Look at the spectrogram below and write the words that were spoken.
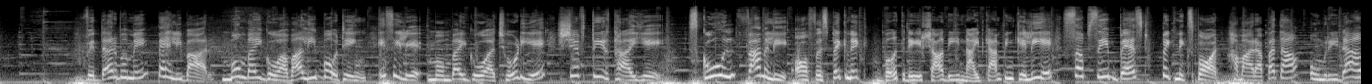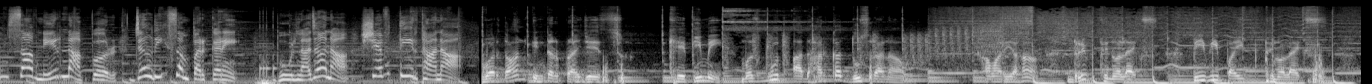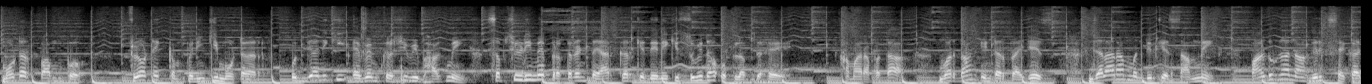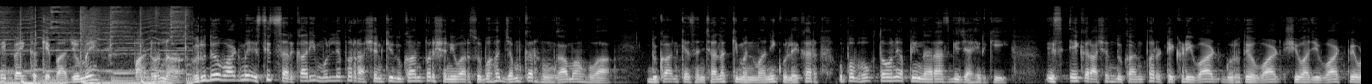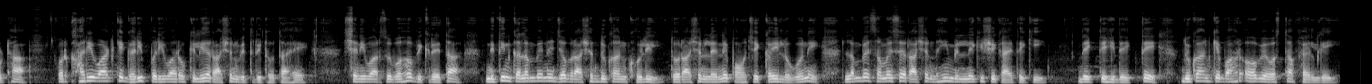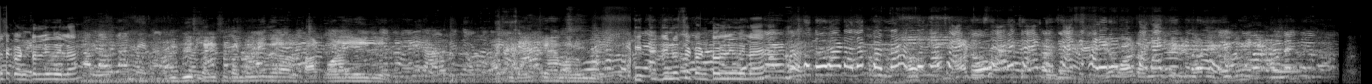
विदर्भ में पहली बार, मुंबई गोवा वाली बोटिंग। इसीलिए मुंबई गोवा छोड़िए, शिव तीर्थ आइए। School family office picnic birthday शादी नाइट कैंपिंग के लिए सबसे बेस्ट पिकनिक स्पॉट हमारा पता, उमरी डैम सावनेर, नागपुर। जल्दी संपर्क करें। भूल न जाना, शिव तीर्थाना वरदान इंटरप्राइजेस खेती में मज़बूत आधार का दूसरा नाम। हमारे यहाँ drip Finolex PV pipe Finolex motor pump Flotek company की मोटर उद्यानिकी एवं कृषि विभाग में सब्सिडी में प्रकरण तैयार करके देने की सुविधा उपलब्ध है। हमारा पता वरदान इंटरप्राइजेस जलाराम मंदिर के सामने पांडुरना नागरिक सहकारी बैंक के बाजू में पांडुरना। गुरुदेव वार्ड में स्थित सरकारी मूल्य पर राशन की दुकान पर शनिवार सुबह जमकर हंगामा हुआ। दुकान के संचालक की मनमानी को लेकर उपभोक्ताओं ने अपनी नाराज़गी ज़ाहिर की। इस एक राशन दुकान पर Tikdi ward, Gurudev ward, Shivaji ward पे उठा और खारी वार्ड के गरीब परिवारों के लिए राशन वितरित होता है। शनिवार सुबह विक्रेता नितिन कलम्बे ने जब राशन दुकान खोली तो राशन लेने पहुँचे कई लोगों ने लंबे समय से राशन नहीं मिलने की शिकायतें की। देखते ही देखते दुकान के बाहर अव्यवस्था फैल गई। कंट्रोल नहीं मिला? बीस तारीख से कंट्रोल नहीं मिला और साठ पड़ा यही भी तारीख क्या है मालूम नहीं। कितने दिनों से कंट्रोल नहीं मिला है।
